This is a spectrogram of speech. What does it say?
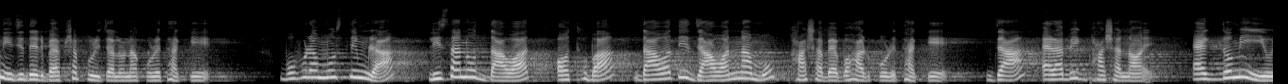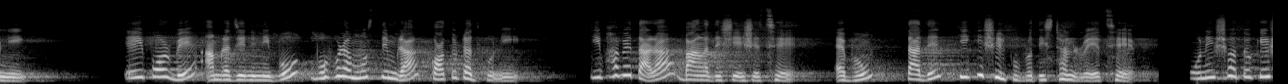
নিজেদের ব্যবসা পরিচালনা করে থাকে। বহুরা মুসলিমরা লিসানুদ দাওয়াত অথবা দাওয়াতি জাওয়ান নামক ভাষা ব্যবহার করে থাকে, যা অ্যারাবিক ভাষা নয়, একদমই ইউনিক। এই পর্বে আমরা জেনে নিব বহুরা মুসলিমরা কতটা ধনী, কীভাবে তারা বাংলাদেশে এসেছে এবং তাদের কি কি শিল্প প্রতিষ্ঠান রয়েছে। উনিশ শতকের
